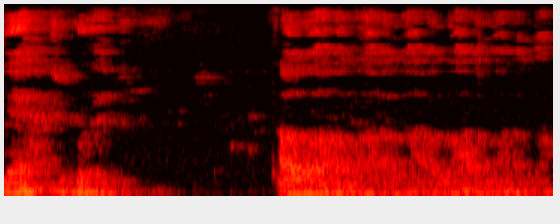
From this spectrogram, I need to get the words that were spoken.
ya syukuran Allah Allah Allah Allah Allah Allah.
